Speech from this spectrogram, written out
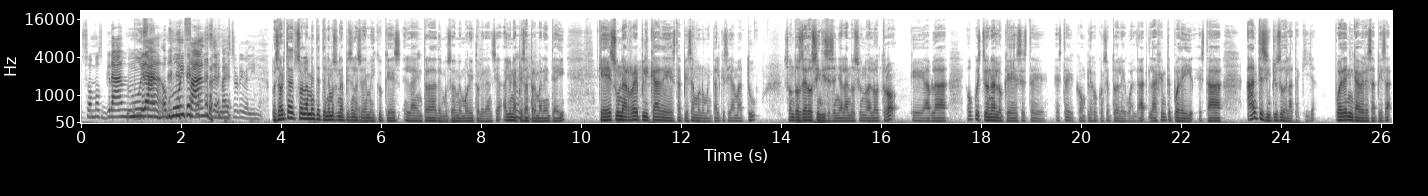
somos gran, Muy gran- fan. muy fans del maestro Rivelino. Pues ahorita solamente tenemos una pieza en la Ciudad de México que es la entrada del Museo de Memoria y Tolerancia. Hay una pieza permanente ahí que es una réplica de esta pieza monumental que se llama Tú. Son dos dedos índices señalándose uno al otro que habla o cuestiona lo que es este, este complejo concepto de la igualdad. La gente puede ir, está antes incluso de la taquilla. Pueden ir a ver esa pieza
